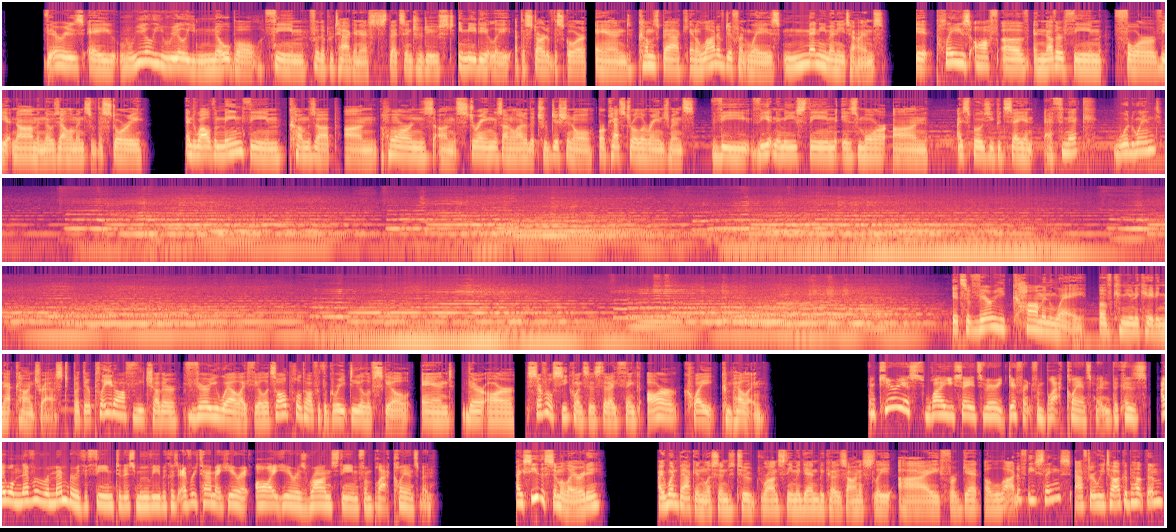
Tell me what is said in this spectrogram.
There is a really, really noble theme for the protagonists that's introduced immediately at the start of the score and comes back in a lot of different ways, many, many times. It plays off of another theme for Vietnam and those elements of the story. And while the main theme comes up on horns, on the strings, on a lot of the traditional orchestral arrangements, the Vietnamese theme is more on, I suppose you could say, an ethnic woodwind. It's a very common way of communicating that contrast, but they're played off of each other very well, I feel. It's all pulled off with a great deal of skill, and there are several sequences that I think are quite compelling. I'm curious why you say it's very different from Black Klansman because I will never remember the theme to this movie because every time I hear it, all I hear is Ron's theme from Black Klansman. I see the similarity. I went back and listened to Ron's theme again because honestly, I forget a lot of these things after we talk about them.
